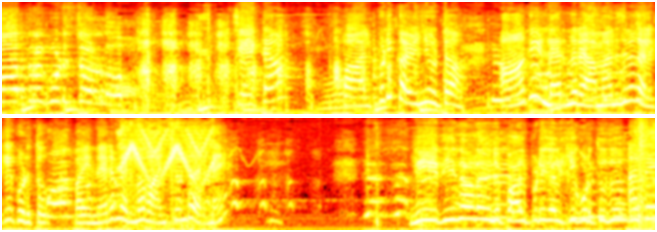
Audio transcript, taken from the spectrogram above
മാത്രം കുടിച്ചോളൂ. ചേട്ടാ പാൽപ്പൊടി കഴിഞ്ഞു കേട്ടോ ആകെ ഉണ്ടായിരുന്ന രാമാനുജന് കലക്കി കൊടുത്തു. വൈകുന്നേരം വരുമ്പോ വാങ്ങിച്ചോണ്ട് വരണേ. നീ ഇതിനാണോ അവന് പാൽപ്പൊടി കലക്കി കൊടുത്തത്? അതെ.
